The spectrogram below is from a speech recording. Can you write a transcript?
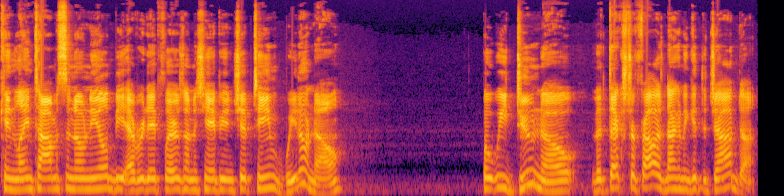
can Lane Thomas and O'Neill be everyday players on a championship team? We don't know. But we do know that Dexter Fowler is not going to get the job done.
